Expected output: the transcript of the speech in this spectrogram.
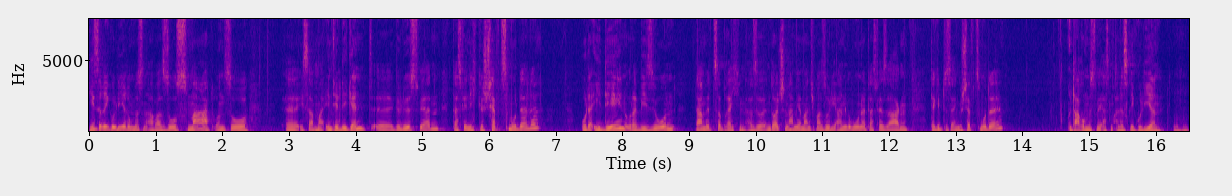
Diese Regulierungen müssen aber so smart und so, äh, ich sag mal, intelligent äh, gelöst werden, dass wir nicht Geschäftsmodelle oder Ideen oder Visionen damit zerbrechen. Also in Deutschland haben wir manchmal so die Angewohnheit, dass wir sagen, da gibt es ein Geschäftsmodell und darum müssen wir erstmal alles regulieren. Mhm.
